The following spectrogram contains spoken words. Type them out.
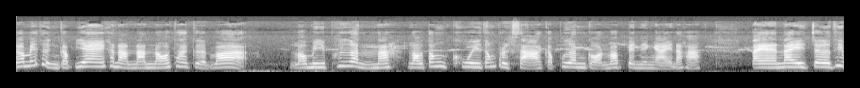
ก็ไม่ถึงกับแย่ขนาดนั้นเนาะถ้าเกิดว่า เรามีเพื่อนนะ เราต้องคุยต้องปรึกษากับเพื่อนก่อนว่าเป็นยังไงนะคะ แต่ในเจอที่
